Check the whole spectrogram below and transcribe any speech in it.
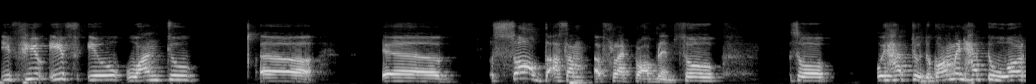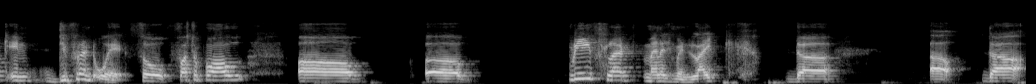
if you if you want to uh, uh, solve the assam flood problem so so we have to the government have to work in different way. So first of all uh, uh pre-flood management like the uh, the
